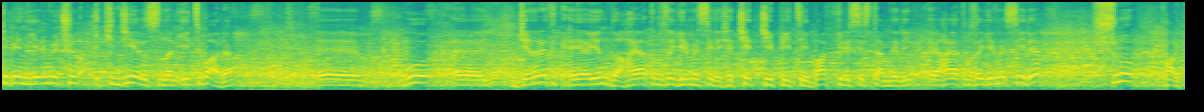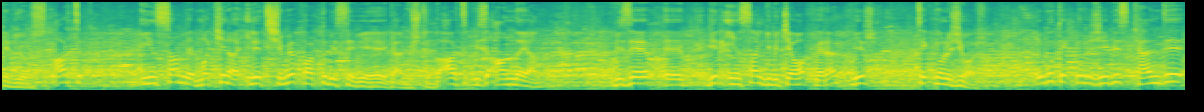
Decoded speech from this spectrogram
2023'ün ikinci yarısından itibaren e, bu Generative AI'ın da hayatımıza girmesiyle işte ChatGPT, Bard gibi sistemlerin e, hayatımıza girmesiyle şunu fark ediyoruz. Artık insan ve makina iletişimi farklı bir seviyeye gelmiş durumda. Artık bizi anlayan, bize e, bir insan gibi cevap veren bir teknoloji var. Ve bu teknolojiyi biz kendi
